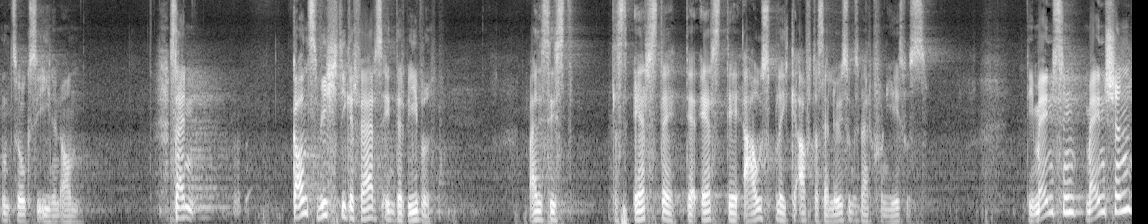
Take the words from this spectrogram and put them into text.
und zog sie ihnen an. Sein Ganz wichtiger Vers in der Bibel, weil es ist das erste, der erste Ausblick auf das Erlösungswerk von Jesus. Die Menschen, Menschen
